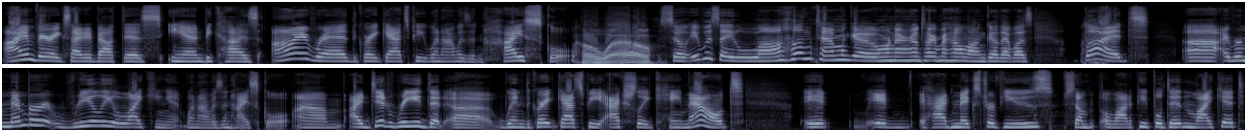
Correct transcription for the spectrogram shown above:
I am very excited about this, and because I read The Great Gatsby when I was in high school. Oh, wow. So it was a long time ago. We're not going to talk about how long ago that was, but uh, I remember really liking it when I was in high school. Um, I did read that uh, when The Great Gatsby actually came out, it it had mixed reviews. Some a lot of people didn't like it,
